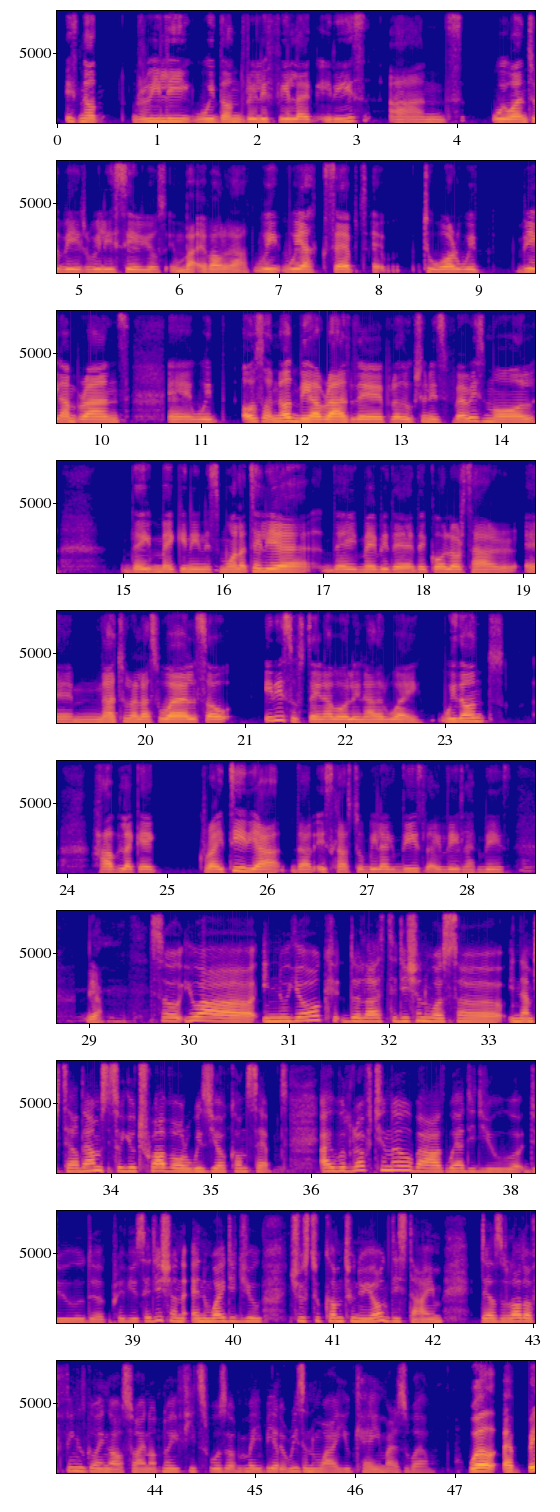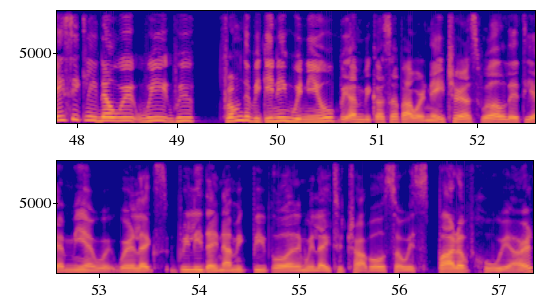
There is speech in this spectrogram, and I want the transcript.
it's not really. We don't really feel like it is, and we want to be really serious in, about that. We we accept uh, to work with vegan brands uh, with also not vegan brands. The production is very small. They make it in a small atelier. They maybe the, the colors are um, natural as well. So it is sustainable in other way. We don't have like a criteria that it has to be like this, like this, like this. Okay. Yeah. So you are in New York. The last edition was uh, in Amsterdam. So you travel with your concept. I would love to know about where did you do the previous edition and why did you choose to come to New York this time? There's a lot of things going on, so I don't know if it was maybe the reason why you came as well. Well, uh, basically, no. We we we from the beginning we knew and because of our nature as well letty and me we're, we're like really dynamic people and we like to travel so it's part of who we are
